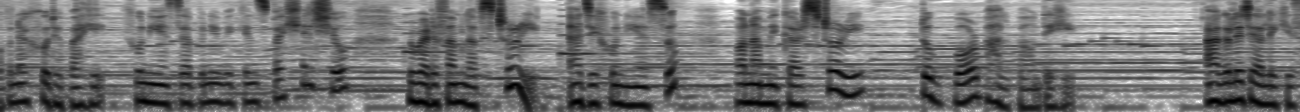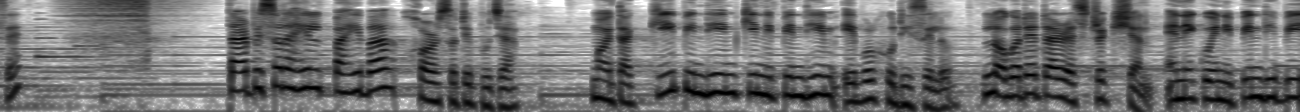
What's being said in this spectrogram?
আপোনাৰ সুধি পাহি শুনি আছে আপুনি weekend special show' Red F M love story আজি শুনি আছোঁ অনামিকাৰ ষ্টৰী তোক বৰ ভাল পাওঁ দেহি আগলৈ তেওঁ লিখিছে তাৰপিছত আহিল পাহিবা সৰস্বতী পূজা মই তাক কি পিন্ধিম কি নিপিন্ধিম এইবোৰ সুধিছিলোঁ লগতে তাৰ ৰেষ্ট্ৰিকশ্যন এনেকৈ নিপিন্ধিবি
